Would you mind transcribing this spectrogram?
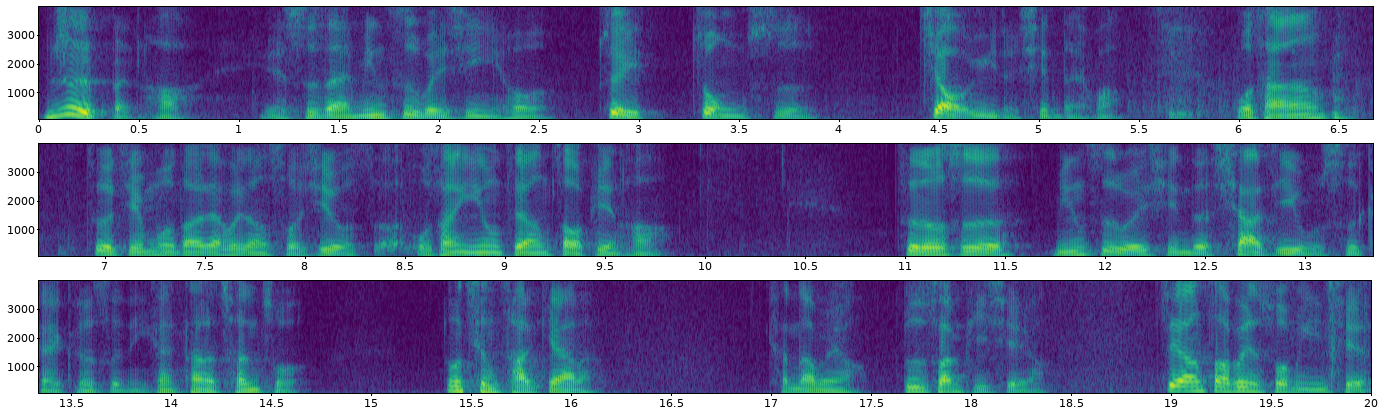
日本哈也是在明治维新以后最重视教育的现代化。我常。这个节目大家非常熟悉，我我常引用这张照片哈，这都是明治维新的下级武士改革者，你看他的穿着，用警察家了，看到没有？不是穿皮鞋啊，这张照片说明一切，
